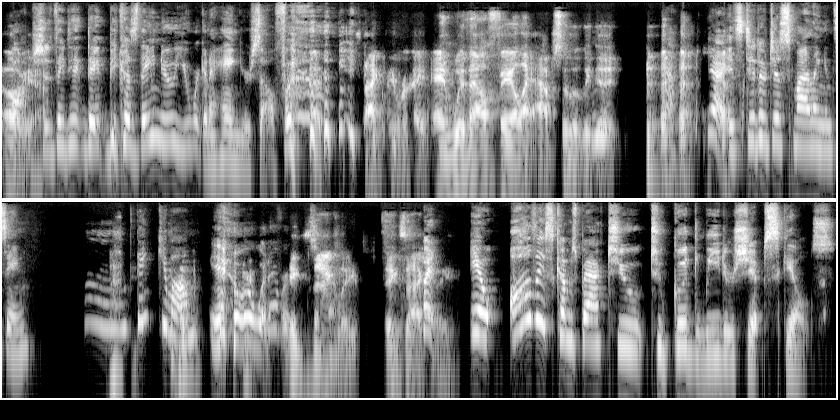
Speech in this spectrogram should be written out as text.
oh, options. Yeah. They did they because they knew you were going to hang yourself. exactly right. And without fail, I absolutely did. yeah. yeah. Instead of just smiling and saying, mm, "Thank you, mom," you know, or whatever. Exactly. Exactly. But you know, all this comes back to to good leadership skills.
